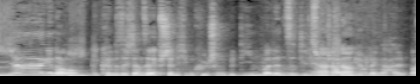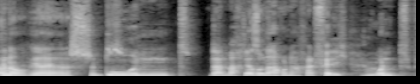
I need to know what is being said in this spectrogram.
ja, genau. Der könnte sich dann selbstständig im Kühlschrank bedienen, weil dann sind die Ja, Zutaten klar. nämlich auch länger haltbar. Genau, ja, ja, das stimmt. Und dann macht er so nach und nach halt fertig. Und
